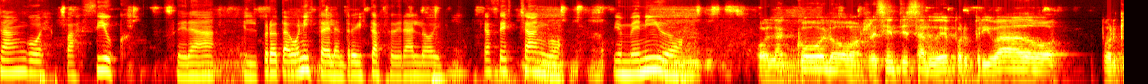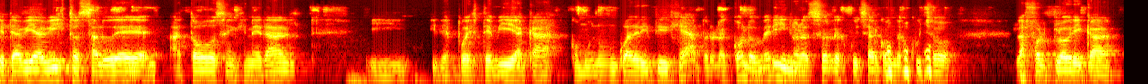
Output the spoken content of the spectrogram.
Chango Spasiuk será el protagonista de la entrevista federal hoy. ¿Qué haces, Chango? Bienvenido. Hola, Colo. Recién te saludé por privado, porque te había visto, saludé a todos en general y, después te vi acá como en un cuadrito y dije, ah, pero la Colo Merino la suelo escuchar cuando escucho la folclórica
